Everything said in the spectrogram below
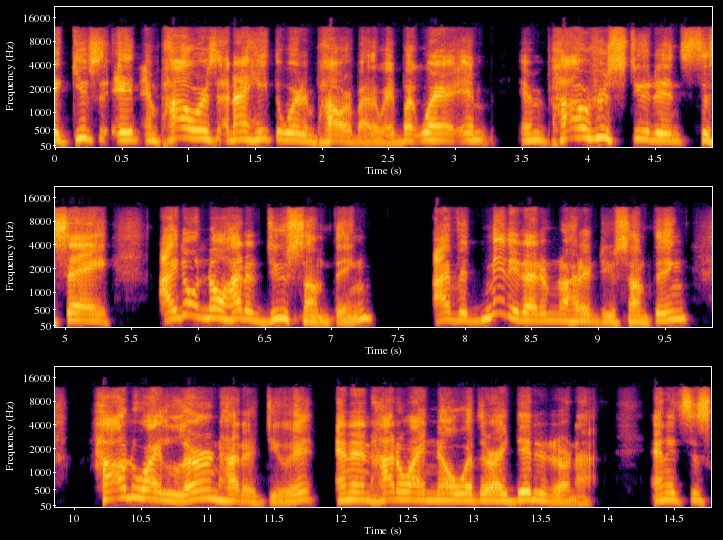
it gives, it empowers, and I hate the word empower, by the way, but where it empowers students to say, I don't know how to do something. I've admitted I don't know how to do something. How do I learn how to do it? And then how do I know whether I did it or not? And it's this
